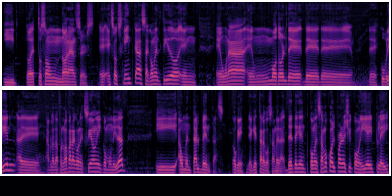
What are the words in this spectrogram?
Y todo esto son non-answers. Xbox Game Pass se ha convertido en en, una, en un motor de, de, descubrir, eh, a plataforma para conexión y comunidad y aumentar ventas. Ok, y aquí está la cosa. Mira, desde que comenzamos con el partnership con EA Play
